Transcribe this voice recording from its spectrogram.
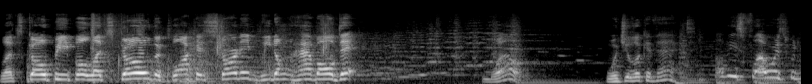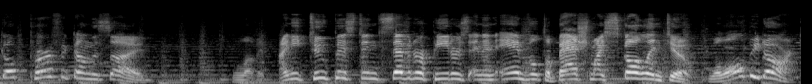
Let's go, people, let's go! The clock has started, we don't have all day- Well, would you look at that? All these flowers would go perfect on the side. Love it. I need two pistons, seven repeaters, and an anvil to bash my skull into. Well, I'll be darned.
